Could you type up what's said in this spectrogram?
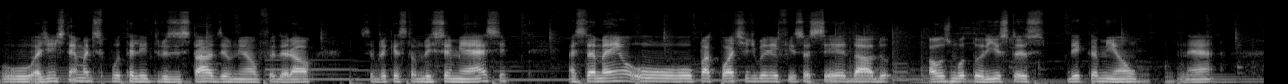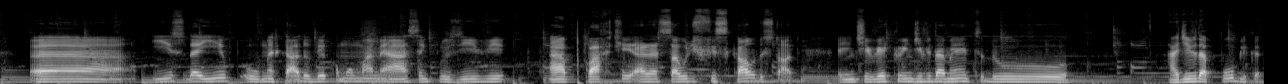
O, a gente tem uma disputa ali entre os estados e a União Federal sobre a questão do ICMS, mas também o, o pacote de benefício a ser dado aos motoristas de caminhão. Né? Uh, e isso daí o mercado vê como uma ameaça, inclusive, a parte a saúde fiscal do Estado. A gente vê que o endividamento do a dívida pública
